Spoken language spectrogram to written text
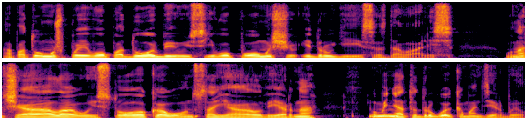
а потом уж по его подобию и с его помощью и другие создавались. У начала, у истока он стоял, верно. У меня-то другой командир был.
